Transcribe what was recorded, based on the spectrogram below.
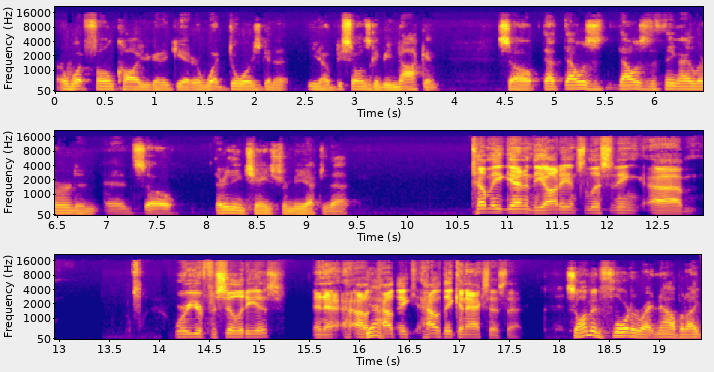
or what phone call you're going to get, or what door is going to, you know, be someone's going to be knocking. So that that was that was the thing I learned, and and so everything changed for me after that. Tell me again, in the audience listening, um, where your facility is, and how, yeah. how they how they can access that. So I'm in Florida right now, but I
